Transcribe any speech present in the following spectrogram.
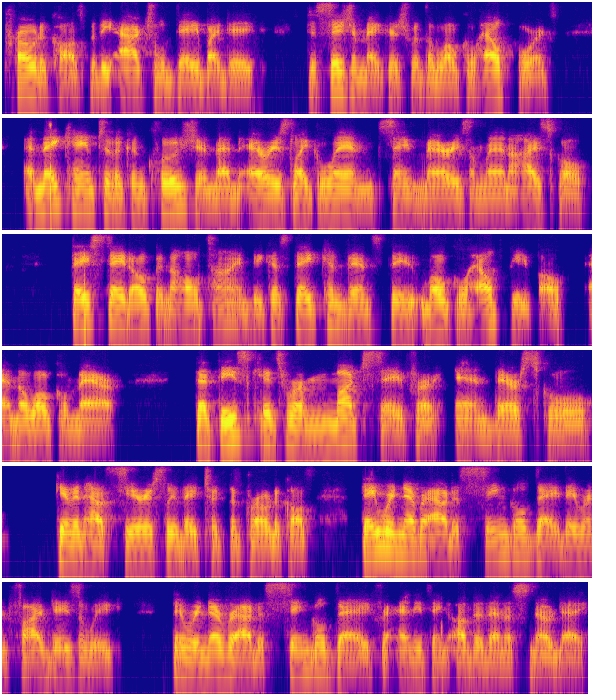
protocols, but the actual day by day decision makers were the local health boards. And they came to the conclusion that in areas like Lynn, St. Mary's, and Atlanta High School, they stayed open the whole time because they convinced the local health people and the local mayor that these kids were much safer in their school given how seriously they took the protocols. They were never out a single day. They were in five days a week. They were never out a single day for anything other than a snow day.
